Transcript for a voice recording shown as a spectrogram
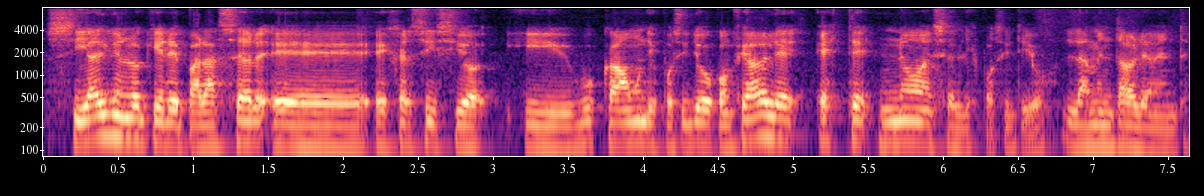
si alguien lo quiere para hacer eh, ejercicio y busca un dispositivo confiable, este no es el dispositivo, lamentablemente.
